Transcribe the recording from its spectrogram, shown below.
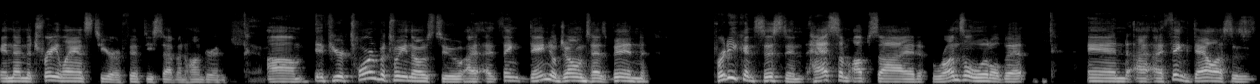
and then the Trey Lance tier at 5,700. Um, if you're torn between those two, I, I think Daniel Jones has been pretty consistent, has some upside, runs a little bit. And I, I, think Dallas is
